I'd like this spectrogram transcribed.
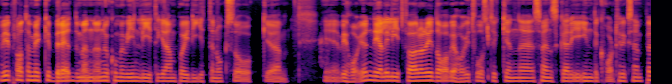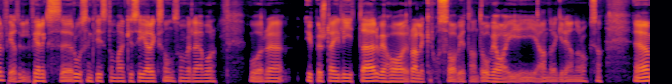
vi pratar mycket bredd, men eh, nu kommer vi in lite grann på eliten också och eh, eh, vi har ju en del elitförare idag. Vi har ju två stycken eh, svenskar i Indycar till exempel, Felix Rosenqvist och Marcus Eriksson som väl är vår, vår eh, yppersta elit där. Vi har rallycross har vi ett antal och vi har i, i andra grenar också. Eh,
